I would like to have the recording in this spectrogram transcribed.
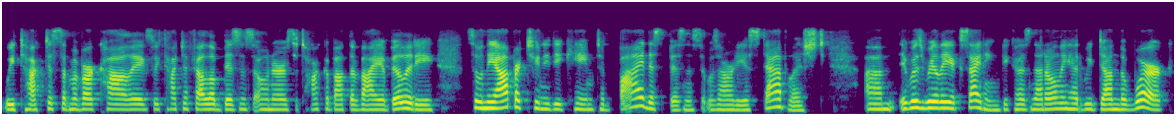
we talked to some of our colleagues, we talked to fellow business owners to talk about the viability. So when the opportunity came to buy this business that was already established, um, it was really exciting because not only had we done the work,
